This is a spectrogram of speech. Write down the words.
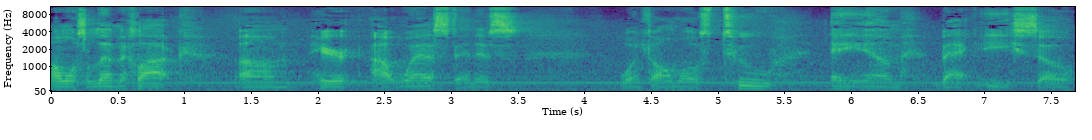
almost 11 o'clock um, here out west, and it's what almost 2 a.m. back east. So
